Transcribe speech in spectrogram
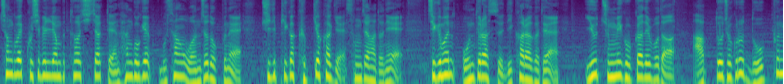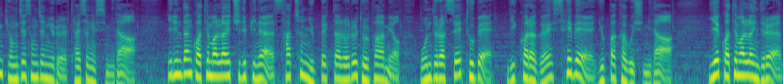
1991년부터 시작된 한국의 무상 원조 덕분에 GDP가 급격하게 성장하더니 지금은 온두라스, 니카라가 등 이웃 중미 국가들보다 압도적으로 높은 경제 성장률을 달성했습니다. 1인당 과테말라의 GDP는 4,600달러를 돌파하며 온두라스의 2배, 니카라가의 3배에 육박하고 있습니다. 이에 과테말라인들은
